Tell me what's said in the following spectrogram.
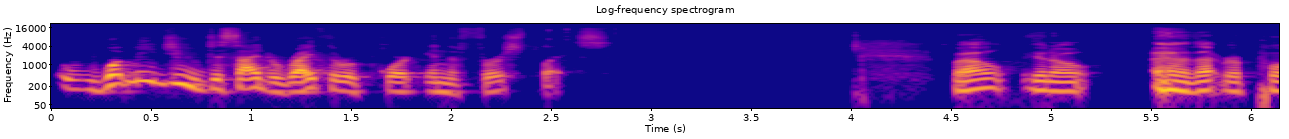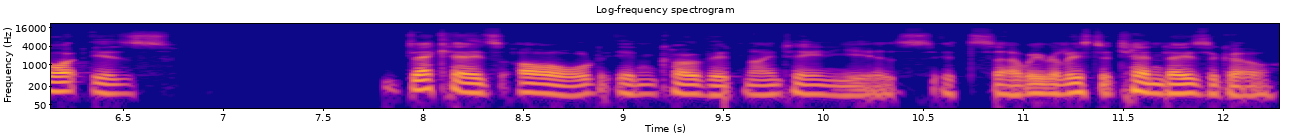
what made you decide to write the report in the first place? Well, you know, that report is decades old in COVID 19 years. It's uh, We released it 10 days ago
